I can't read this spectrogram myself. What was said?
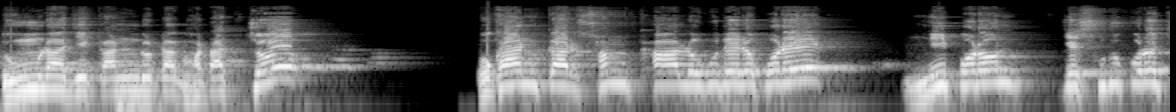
তোমরা যে কাণ্ডটা ঘটাচ্ছ, ওখানকার সংখ্যালঘুদের ওপরে নিপরণ যে শুরু করেছ,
